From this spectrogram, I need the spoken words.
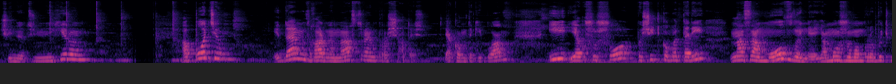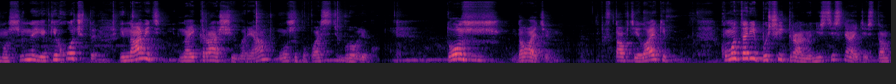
чи не тюнінгіруємо. А потім йдемо з гарним настроєм прощатись. Як вам такий план? І якщо що, пишіть коментарі на замовлення. Я можу вам робити машини, які хочете. І навіть найкращий варіант може попасти в ролик. Тож, давайте, ставьте лайки. Коментарі пишіть реально, не стесняйтесь. Там,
